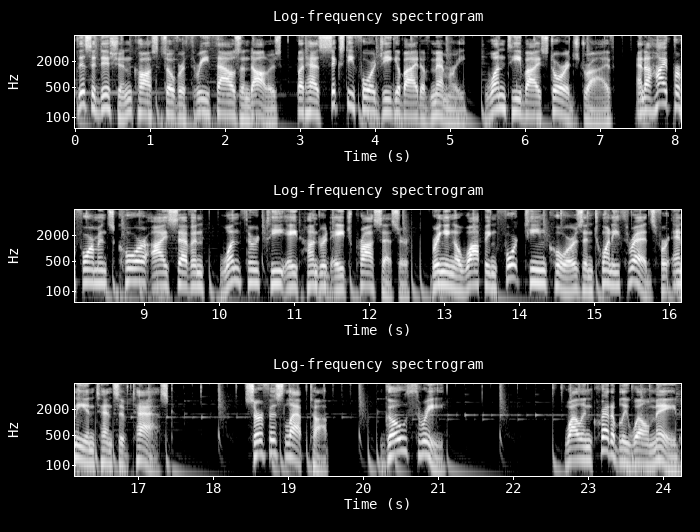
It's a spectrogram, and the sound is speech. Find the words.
This edition costs over $3,000 but has 64 GB of memory, 1 TB storage drive, and a high-performance Core i7 13800H processor, bringing a whopping 14 cores and 20 threads for any intensive task. Surface Laptop Go 3 While incredibly well made,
